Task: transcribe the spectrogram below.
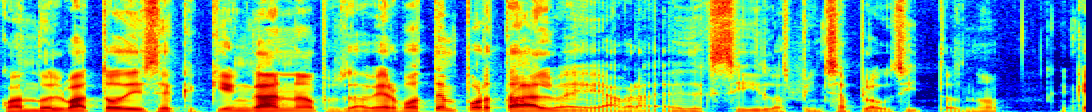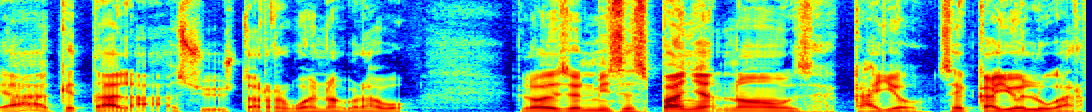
Cuando el vato dice que quién gana, pues a ver, voten por tal, güey. Sí, los pinches aplausitos, ¿no? Que, ah, ¿qué tal? Ah, sí, está re bueno, bravo. Lo dicen Miss España. No, se cayó, se cayó el lugar.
